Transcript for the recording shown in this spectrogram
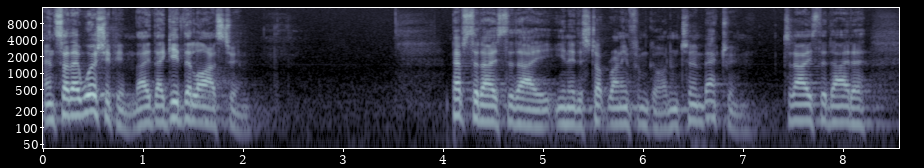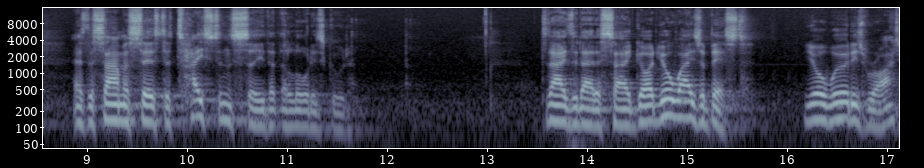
And so they worship Him, they, they give their lives to Him. Perhaps today's the day you need to stop running from God and turn back to Him. Today's the day to, as the psalmist says, to taste and see that the Lord is good. Today's the day to say, God, your ways are best. Your word is right.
